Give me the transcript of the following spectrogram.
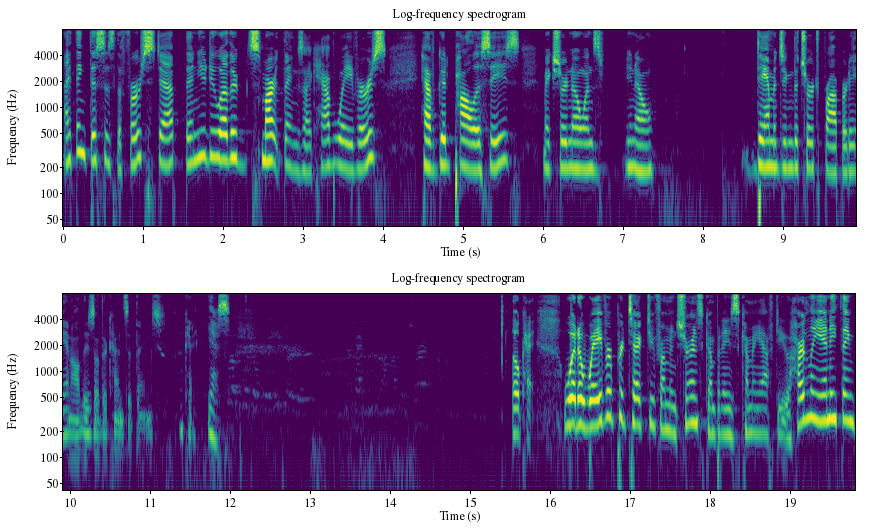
I think this is the first step. Then you do other smart things like have waivers, have good policies, make sure no one's, you know, damaging the church property and all these other kinds of things. Okay, yes. Okay. Would a waiver protect you from insurance companies coming after you? Hardly anything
